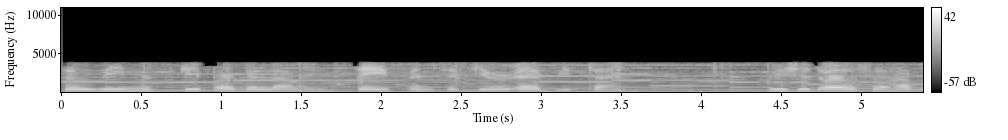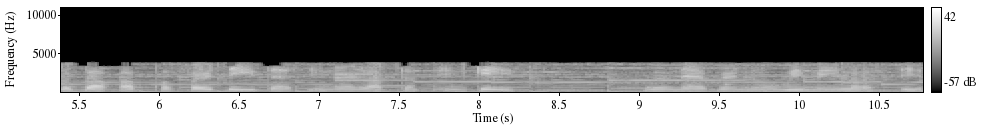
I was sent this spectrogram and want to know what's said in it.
So we must keep our belongings safe and secure every time. We should also have a backup of our data in our laptop in case. We'll never know, we may lost it.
